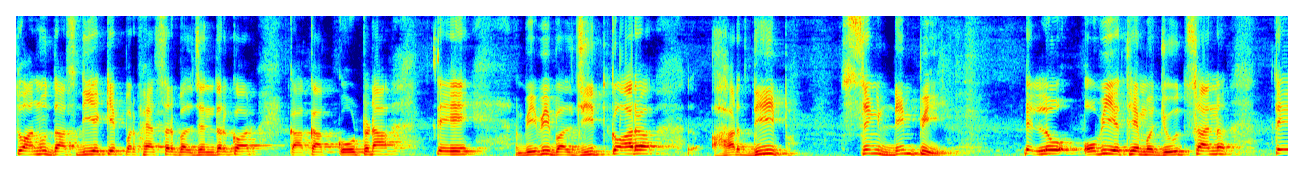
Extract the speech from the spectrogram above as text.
ਤੁਹਾਨੂੰ ਦੱਸ ਦਈਏ ਕਿ ਪ੍ਰੋਫੈਸਰ ਬਲਜਿੰਦਰ ਕੌਰ, ਕਾਕਾ ਕੋਟੜਾ ਤੇ ਬੀਬੀ ਬਲਜੀਤ ਕੌਰ, ਹਰਦੀਪ ਸਿੰਘ ਡਿੰਪੀ ਢਿੱਲੋਂ ਉਹ ਵੀ ਇੱਥੇ ਮੌਜੂਦ ਸਨ ਤੇ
